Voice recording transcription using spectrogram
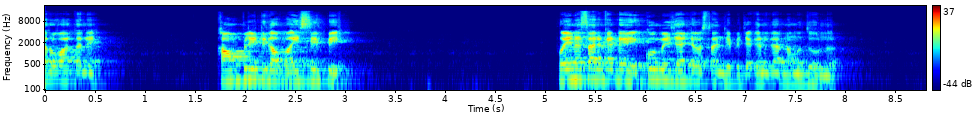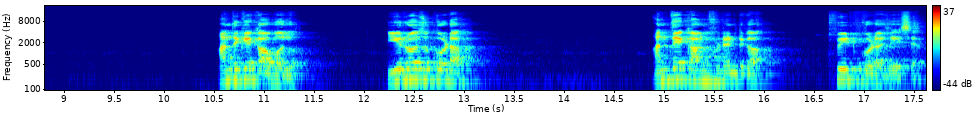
తర్వాతనే కంప్లీట్గా వైసీపీ పోయినసారి కంటే ఎక్కువ మెజారిటీ వస్తుందని చెప్పి జగన్ గారు నమ్ముతూ ఉన్నారు. అందుకే కావాలి ఈరోజు కూడా అంతే కాన్ఫిడెంట్గా ట్వీట్ కూడా చేశారు.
